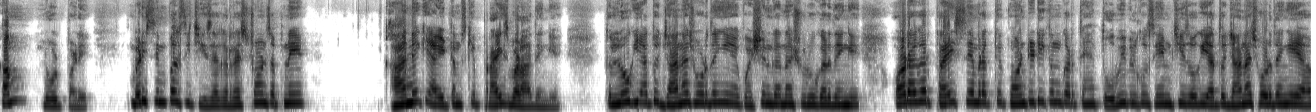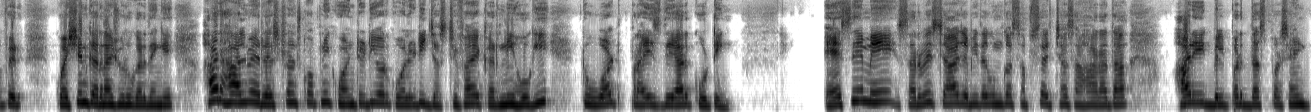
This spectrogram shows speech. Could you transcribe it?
कम लोड पड़े। बड़ी सिंपल सी चीज़ है, अगर रेस्टोरेंट्स अपने खाने के आइटम्स के प्राइस बढ़ा देंगे तो लोग या तो जाना छोड़ देंगे या क्वेश्चन करना शुरू कर देंगे, और अगर प्राइस सेम रख के क्वांटिटी कम करते हैं तो भी बिल्कुल सेम चीज़ होगी, या तो जाना छोड़ देंगे या फिर क्वेश्चन करना शुरू कर देंगे। हर हाल में रेस्टोरेंट्स को अपनी क्वांटिटी और क्वालिटी जस्टिफाई करनी होगी, to what price they are quoting. ऐसे में सर्विस चार्ज अभी तक उनका सबसे अच्छा सहारा था। हर एक बिल पर दस परसेंट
